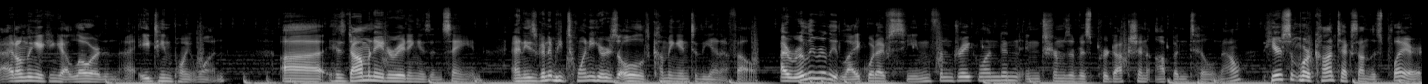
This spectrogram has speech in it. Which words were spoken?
I don't think it can get lower than that, 18.1. Uh, his dominator rating is insane, and he's going to be 20 years old coming into the NFL. I really, really like what I've seen from Drake London in terms of his production up until now. Here's some more context on this player.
